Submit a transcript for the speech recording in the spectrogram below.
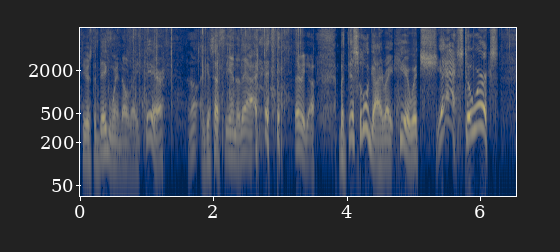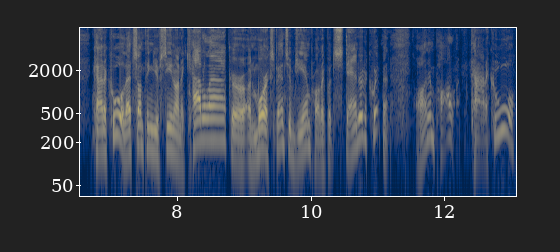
here's the big window right there. Well, I guess that's the end of that. there we go. But this little guy right here, which, yeah, still works. Kind of cool. That's something you've seen on a Cadillac or a more expensive GM product, but standard equipment on Impala. Kind of cool.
